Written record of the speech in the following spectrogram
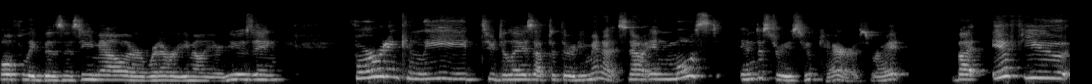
hopefully business email or whatever email you're using. Forwarding can lead to delays up to 30 minutes. Now, in most industries, who cares, right? But if you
